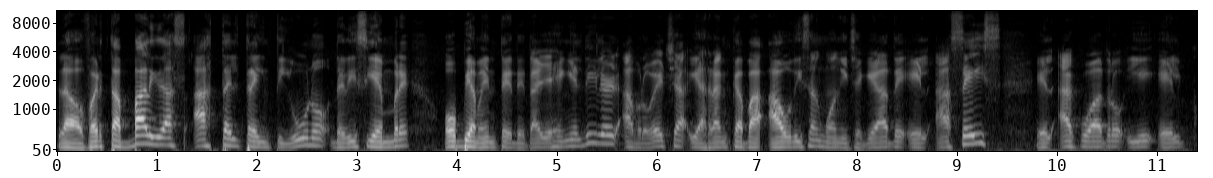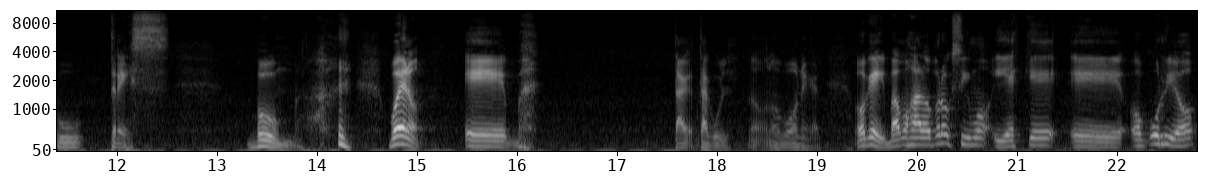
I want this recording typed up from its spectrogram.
Las ofertas válidas hasta el 31 de diciembre. Obviamente, detalles en el dealer. Aprovecha y arranca para Audi San Juan y chequeate el A6, el A4 y el Q3. Boom. bueno, eh, está, cool. No, no puedo negar. Ok, vamos a lo próximo. Y es que eh, ocurrió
